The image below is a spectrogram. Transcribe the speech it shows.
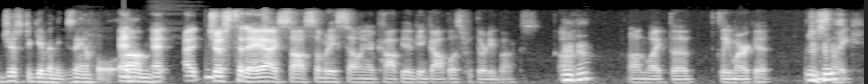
just to give an example. and, um, and I, just today, I saw somebody selling a copy of Ginkgopolis for thirty bucks on, Mhm. on like the flea market. Just Mhm. like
